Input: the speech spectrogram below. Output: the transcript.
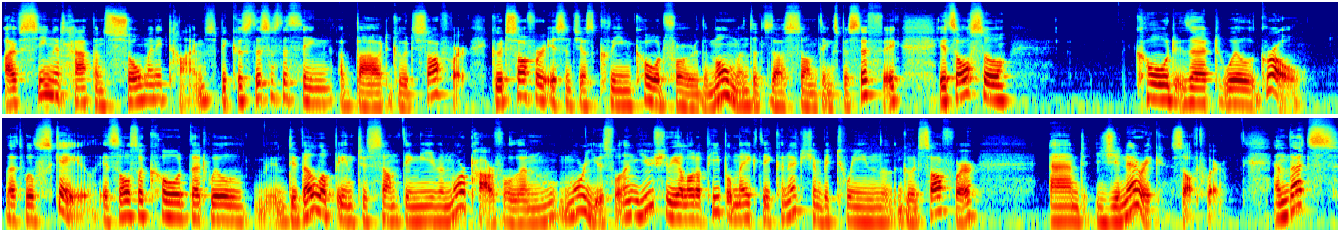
I've seen it happen so many times because this is the thing about good software. Good software isn't just clean code for the moment that does something specific. It's also code that will grow, that will scale. It's also code that will develop into something even more powerful and more useful. And usually a lot of people make the connection between good software and generic software. And that's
